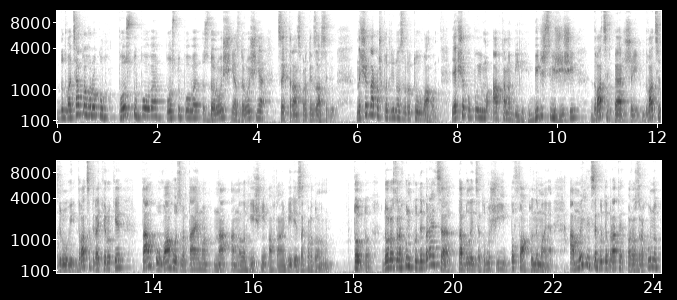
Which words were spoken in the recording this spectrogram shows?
до 2020 року поступове поступове здорожчання, здорожчання цих транспортних засобів. На що також потрібно звернути увагу? Якщо купуємо автомобілі більш свіжіші, 21, 22, 23 роки, там увагу звертаємо на аналогічні автомобілі за кордоном. Тобто до розрахунку не береться таблиця, тому що її по факту немає. А митниця буде брати розрахунок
